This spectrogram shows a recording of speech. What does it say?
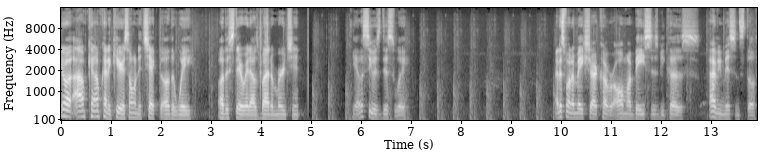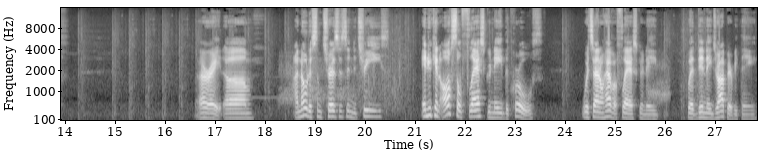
You know, I'm, I'm kind of curious. I want to check the other way. Other stairway that was by the merchant. Yeah, let's see what's this way. I just want to make sure I cover all my bases because I be missing stuff. Alright, um... I there's some treasures in the trees. And you can also flash grenade the crows. Which I don't have a flash grenade. But then they drop everything.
